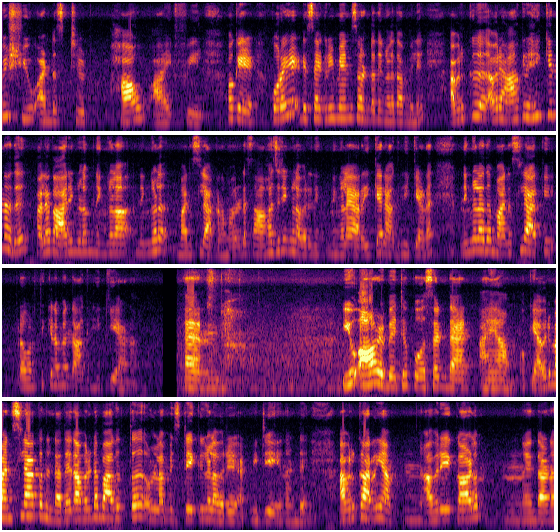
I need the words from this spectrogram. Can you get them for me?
wish you understood how I feel okay കുറേ ഡിസഗ്രിമെന്റ്സ് ഉണ്ട് നിങ്ങൾ തമ്മിൽ അവർക്ക് അവർ ആഗ്രഹിക്കുന്നത് പല കാര്യങ്ങളും നിങ്ങൾ നിങ്ങൾ മനസ്സിലാക്കണം. അവരുടെ സാഹചര്യങ്ങൾ അവർ നിങ്ങളെ അറിയിക്കാൻ ആഗ്രഹിക്കുകയാണ്. നിങ്ങളത് മനസ്സിലാക്കി പ്രവർത്തിക്കണമെന്ന് ആഗ്രഹിക്കുകയാണ്. And you are a better person than I am okay അവർ മനസ്സിലാക്കുന്നുണ്ട്. അതായത് അവരുടെ ഭാഗത്ത് ഉള്ള മിസ്റ്റേക്കുകൾ അവർ അഡ്മിറ്റ് ചെയ്യുന്നുണ്ട്. അവർക്കറിയാം അവരെക്കാളും എന്താണ്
